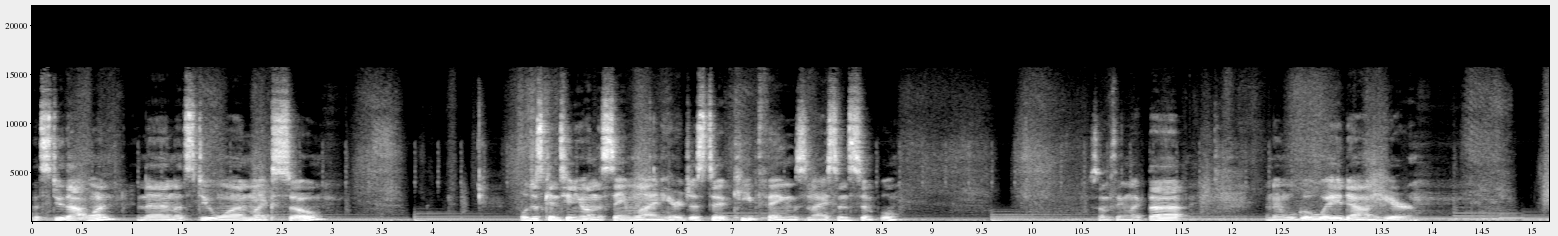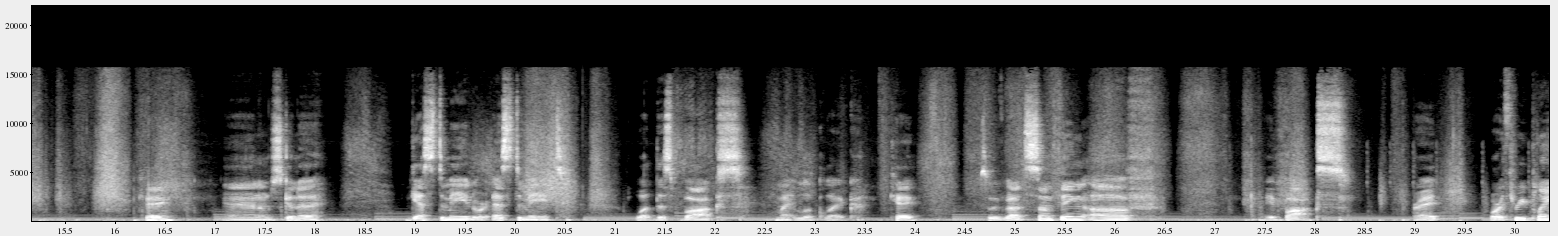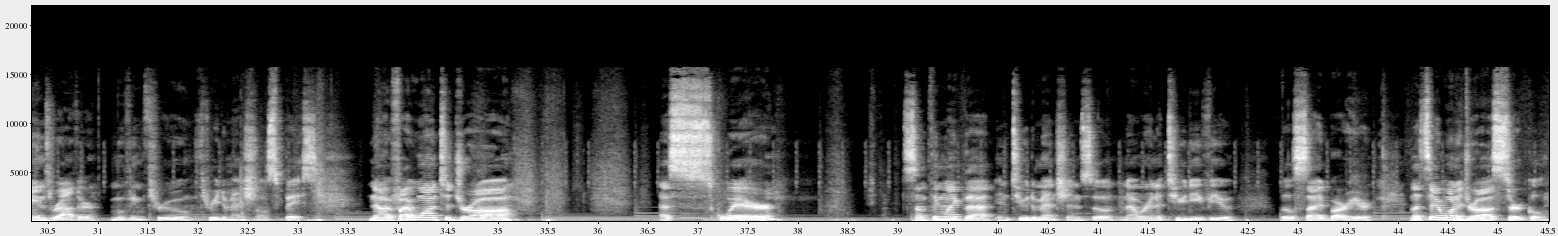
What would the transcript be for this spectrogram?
Let's do that one, and then let's do one like so. We'll just continue on the same line here, just to keep things nice and simple. Something like that. And then we'll go way down here. Okay, and I'm just gonna guesstimate or estimate what this box might look like. Okay, so we've got something of a box, right? Or three planes rather, moving through three-dimensional space. Now if I want to draw a square, something like that in two dimensions, so now we're in a 2D view, little sidebar here. Let's say I want to draw a circle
